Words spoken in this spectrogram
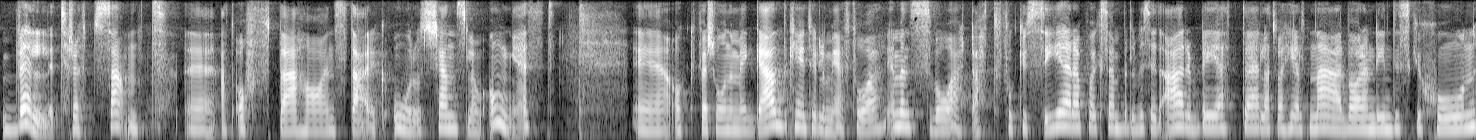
väldigt tröttsamt eh, att ofta ha en stark oroskänsla och ångest. Eh, och personer med GAD kan ju till och med få ja, men svårt att fokusera på exempelvis sitt arbete eller att vara helt närvarande i en diskussion.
